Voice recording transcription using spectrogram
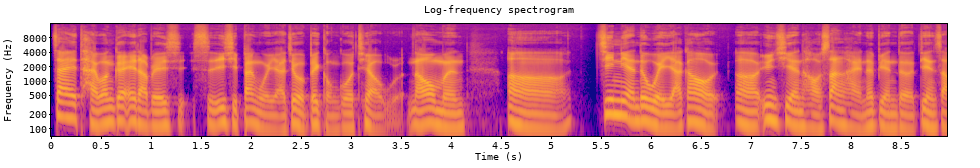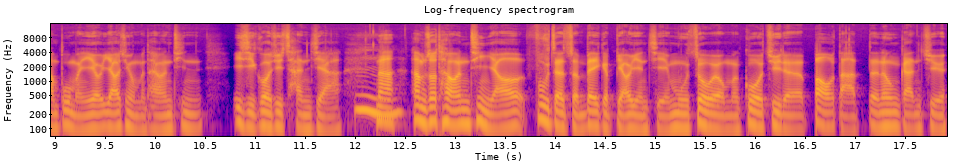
在台湾跟 AWS 一起办尾牙，就有被拱过跳舞了。然后我们呃。今年的尾牙刚好，呃，运气很好，上海那边的电商部门也有邀请我们台湾 team 一起过去参加。嗯，那他们说台湾 team 也要负责准备一个表演节目，作为我们过去的报答的那种感觉。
